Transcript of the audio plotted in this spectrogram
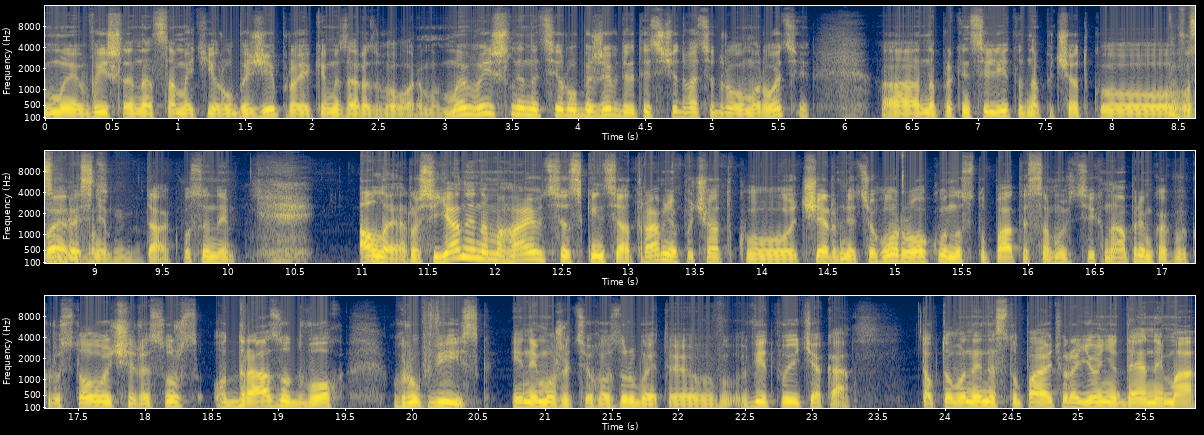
ми вийшли на саме ті рубежі, про які ми зараз говоримо. Ми вийшли на ці рубежі в 2022 році, наприкінці літа, на початку Ну, восени, вересня. восени. Так, восени. Але росіяни намагаються з кінця травня, початку червня цього року наступати саме в цих напрямках, використовуючи ресурс одразу двох груп військ, і не можуть цього зробити. Відповідь яка? Тобто вони наступають в районі, де нема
